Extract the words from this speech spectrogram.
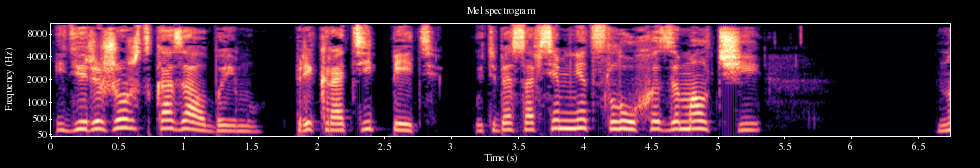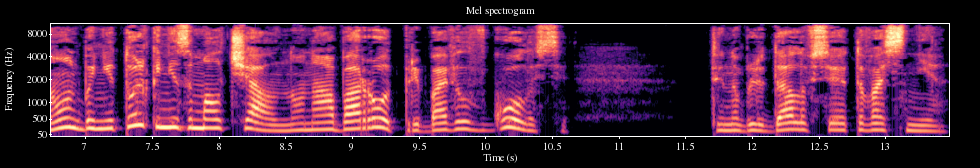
И дирижер сказал бы ему «Прекрати петь, у тебя совсем нет слуха, замолчи». Но он бы не только не замолчал, но наоборот прибавил в голосе. Ты наблюдала все это во сне,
